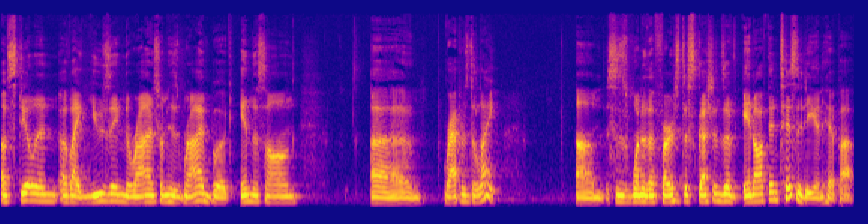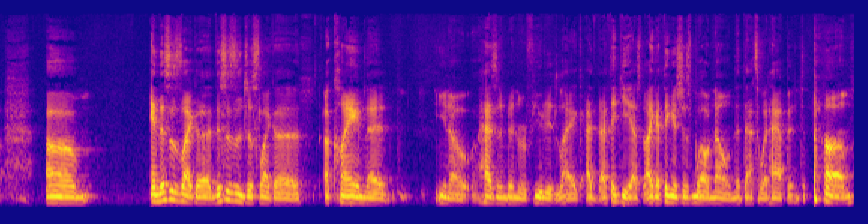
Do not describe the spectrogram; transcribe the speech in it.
of stealing, of like using the rhymes from his rhyme book in the song uh, Rapper's Delight. Um, this is one of the first discussions of inauthenticity in hip hop. Um, and this is like a this isn't just like a a claim that you know hasn't been refuted. Like I, I think he has like I think it's just well known that that's what happened. Um,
